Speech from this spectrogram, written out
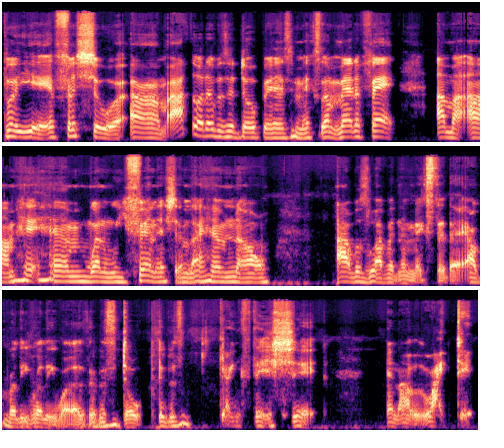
but yeah, for sure. Um, I thought it was a dope ass mix. Um, matter of fact, I'ma um hit him when we finish and let him know I was loving the mix today. I really, really was. It was dope. It was gangster shit. And I liked it.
